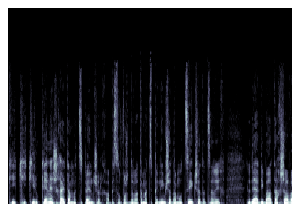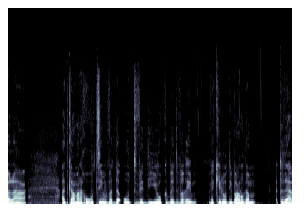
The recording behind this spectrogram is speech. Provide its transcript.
כי, כי כאילו כן יש לך את המצפן שלך בסופו של דבר, את המצפנים שאתה מוציא כשאתה צריך. אתה יודע, דיברת עכשיו על ה, עד כמה אנחנו רוצים ודאות ודיוק בדברים, וכאילו דיברנו גם, אתה יודע,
